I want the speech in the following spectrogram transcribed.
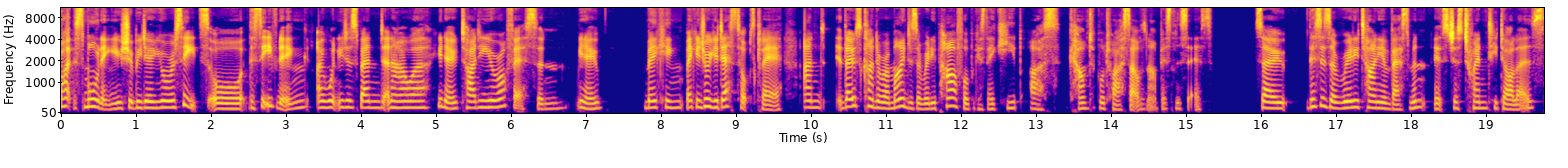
right this morning you should be doing your receipts or this evening i want you to spend an hour you know tidying your office and you know making making sure your desktop's clear. And those kind of reminders are really powerful because they keep us accountable to ourselves and our businesses. So this is a really tiny investment. It's just $20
